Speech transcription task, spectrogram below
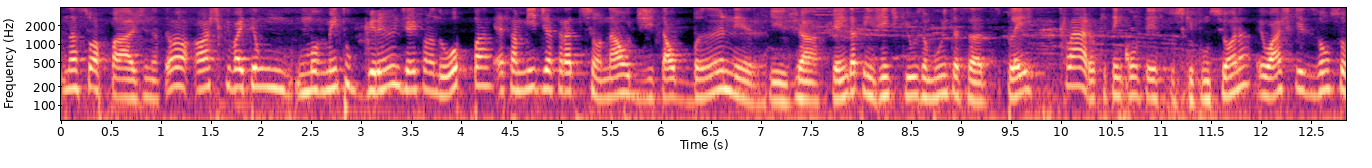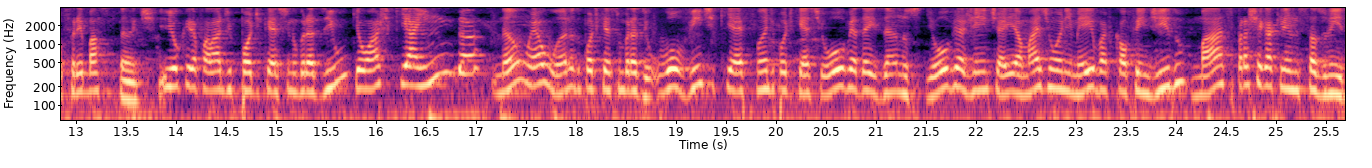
na sua página. Então eu acho que vai ter um, um movimento grande aí falando, opa, essa mídia tradicional digital banner, que já que ainda tem gente que usa muito essa display, claro que tem contextos que funciona, eu acho que eles vão sofrer bastante. E eu queria falar de podcast no Brasil, que eu acho que ainda não é o ano do podcast no Brasil. O ouvinte que é fã de podcast ouve há 10 anos e ouve a gente aí há mais de um ano e meio vai ficar ofendido, mas para chegar aqui nos Estados Unidos,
